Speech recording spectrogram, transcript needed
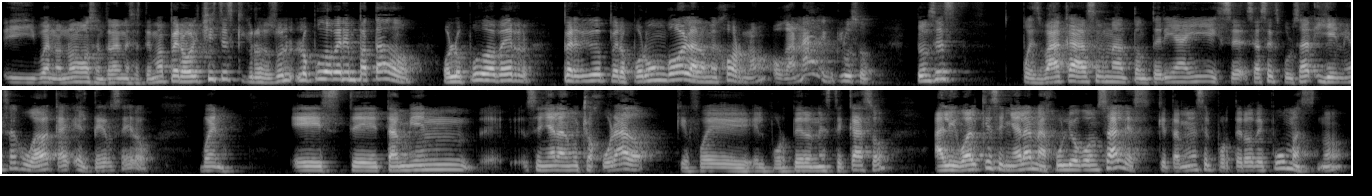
Y, bueno, no vamos a entrar en ese tema, pero el chiste es que Cruz Azul lo pudo haber empatado o lo pudo haber perdido, pero por un gol a lo mejor, ¿no? O ganar incluso. Entonces, pues Vaca hace una tontería ahí y se, se, hace expulsar y en esa jugada cae el tercero. Bueno, este también eh, señalan mucho a Jurado, que fue el portero en este caso, al igual que señalan a Julio González, que también es el portero de Pumas, ¿no?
